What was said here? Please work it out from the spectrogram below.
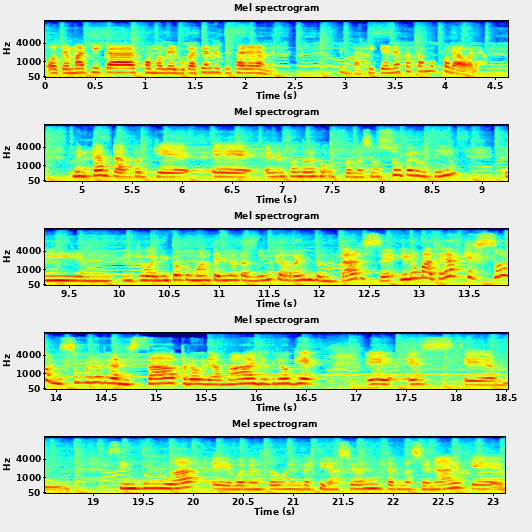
o temáticas como de educación necesariamente. Así que en eso estamos por ahora. Me encanta porque eh, en el fondo es información súper útil y, y, qué bonito como han tenido también que reinventarse. Y lo mateas que son, súper organizadas, programadas. Yo creo que eh, es em, sin duda, eh, bueno, esto es una investigación internacional que,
